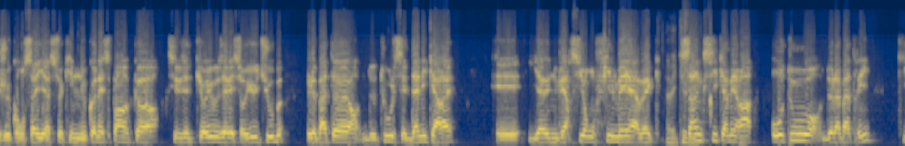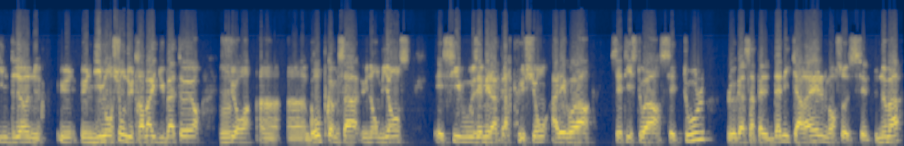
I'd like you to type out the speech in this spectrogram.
je conseille à ceux qui ne le connaissent pas encore, si vous êtes curieux, vous allez sur YouTube. Le batteur de Tool, c'est Danny Carey et il y a une version filmée avec, Avec que lui. 5-6 caméras autour de la batterie qui donne une, une dimension du travail du batteur sur un, un groupe comme ça, une ambiance. Et si vous aimez la percussion, allez voir cette histoire. C'est Tool. Le gars s'appelle Danny Carell. Le morceau, c'est Pneuma.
